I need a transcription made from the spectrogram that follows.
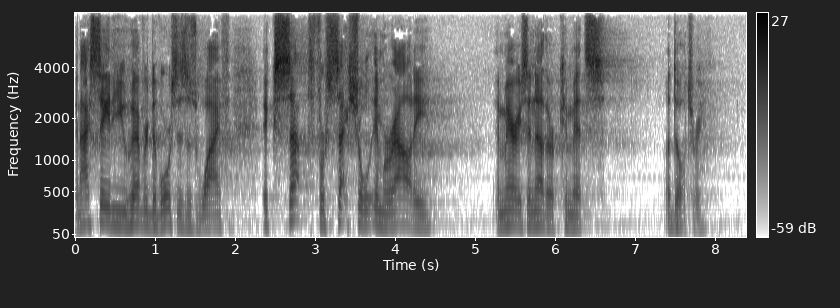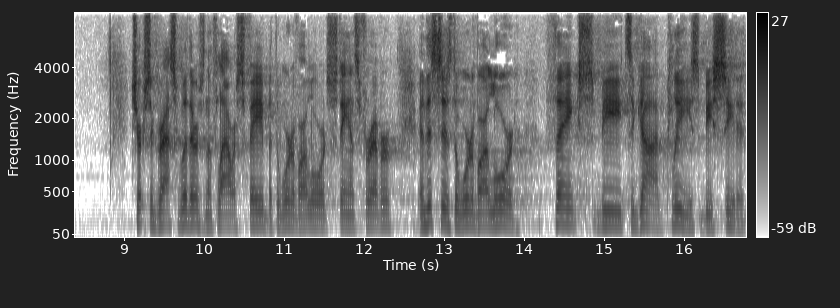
And I say to you, whoever divorces his wife, except for sexual immorality, and marries another, commits adultery. Church, the grass withers and the flowers fade, but the word of our Lord stands forever. And this is the word of our Lord. Thanks be to God. Please be seated.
